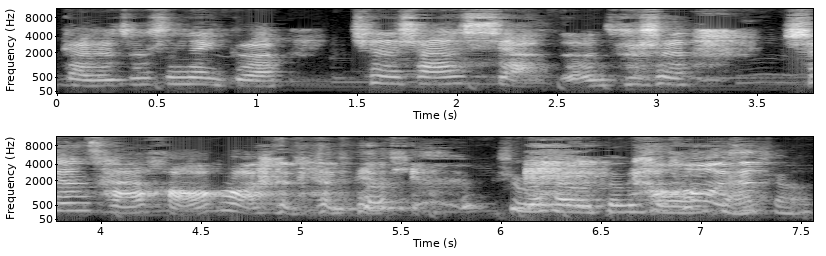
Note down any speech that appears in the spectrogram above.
感觉就是那个衬衫显得就是 身材好好的那天。是不是还有灯光加上？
